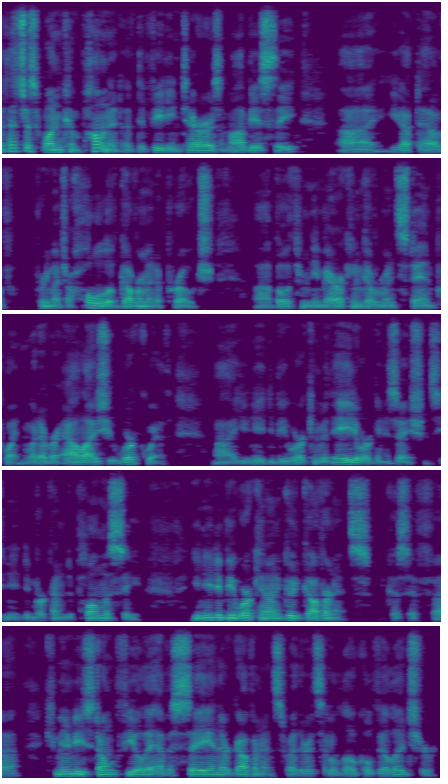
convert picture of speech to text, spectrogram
But that's just one component of defeating terrorism. Obviously, uh, you have to have pretty much a whole of government approach, uh, both from the American government standpoint and whatever allies you work with. Uh, you need to be working with aid organizations. You need to work on diplomacy. You need to be working on good governance because if uh, communities don't feel they have a say in their governance, whether it's at a local village or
